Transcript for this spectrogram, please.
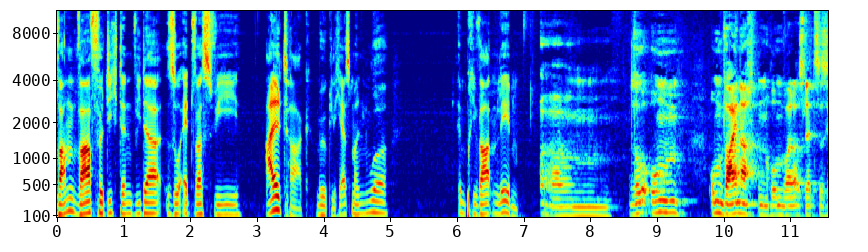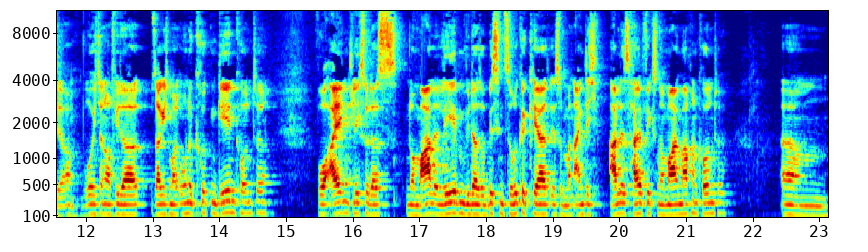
wann war für dich denn wieder so etwas wie Alltag möglich? Erstmal nur im privaten Leben. Ähm, so um, um Weihnachten rum war das letztes Jahr, wo ich dann auch wieder, sage ich mal, ohne Krücken gehen konnte, wo eigentlich so das normale Leben wieder so ein bisschen zurückgekehrt ist und man eigentlich alles halbwegs normal machen konnte. Ähm,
